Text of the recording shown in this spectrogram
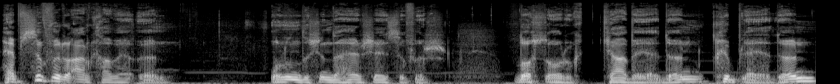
Hep sıfır arka ve ön. Onun dışında her şey sıfır. Dost doğru Kabe'ye dön, kıbleye dön,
